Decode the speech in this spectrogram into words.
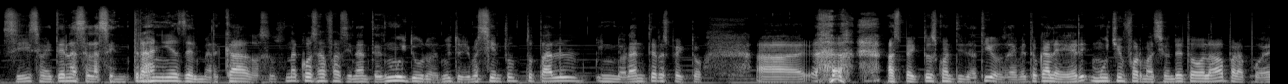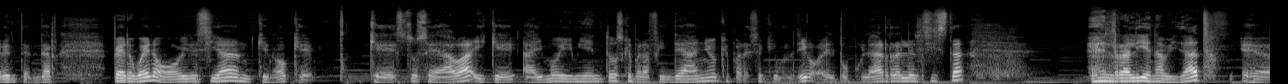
¿sí? Se meten hasta las entrañas del mercado. es una cosa fascinante, es muy duro, es muy duro. Yo me siento un total ignorante respecto a aspectos cuantitativos. A mí me toca leer mucha información de todo lado para poder entender. Pero bueno, hoy decían que no, que que esto se daba y que hay movimientos que para fin de año, que parece que, bueno, digo, el popular rally alcista, el rally de Navidad, eh,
